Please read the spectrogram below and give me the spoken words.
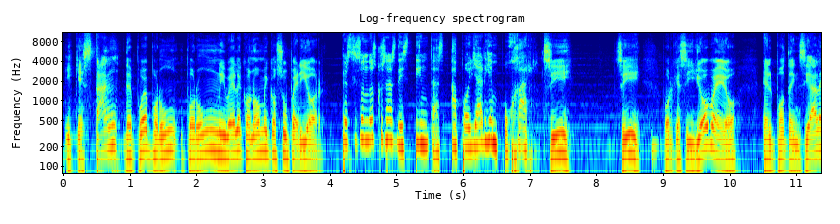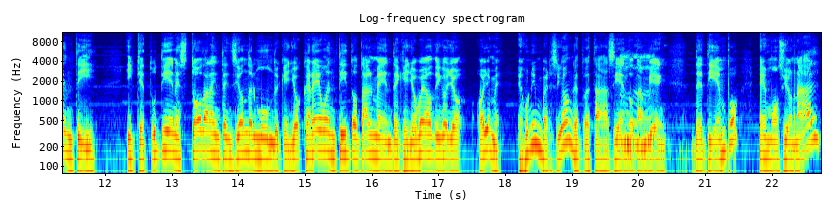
y que están después por un, por un nivel económico superior. Pero es que son dos cosas distintas, apoyar y empujar. Sí, sí. Porque si yo veo el potencial en ti y que tú tienes toda la intención del mundo y que yo creo en ti totalmente, que yo veo, digo yo, óyeme, es una inversión que tú estás haciendo también de tiempo, emocional,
